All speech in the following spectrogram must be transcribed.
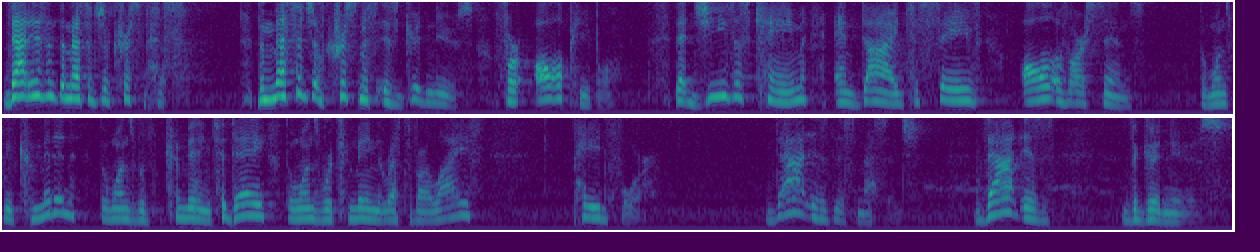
that isn't the message of Christmas. The message of Christmas is good news for all people that Jesus came and died to save all of our sins the ones we've committed, the ones we're committing today, the ones we're committing the rest of our life, paid for. That is this message. That is the good news.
